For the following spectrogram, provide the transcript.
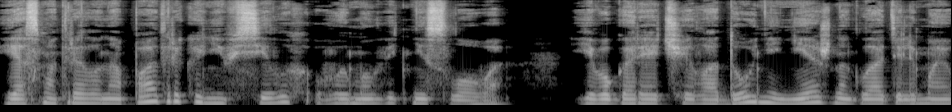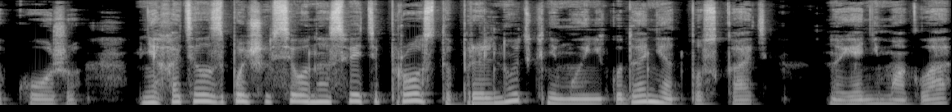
Я смотрела на Патрика, не в силах вымолвить ни слова. Его горячие ладони нежно гладили мою кожу. Мне хотелось больше всего на свете просто прильнуть к нему и никуда не отпускать. Но я не могла.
